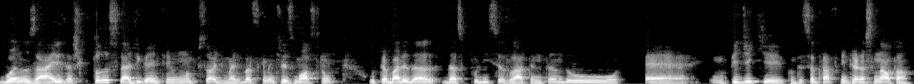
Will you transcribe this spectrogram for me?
Buenos Aires, acho que toda cidade grande tem um episódio, mas basicamente eles mostram o trabalho da, das polícias lá tentando é, impedir que aconteça tráfico internacional tal.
